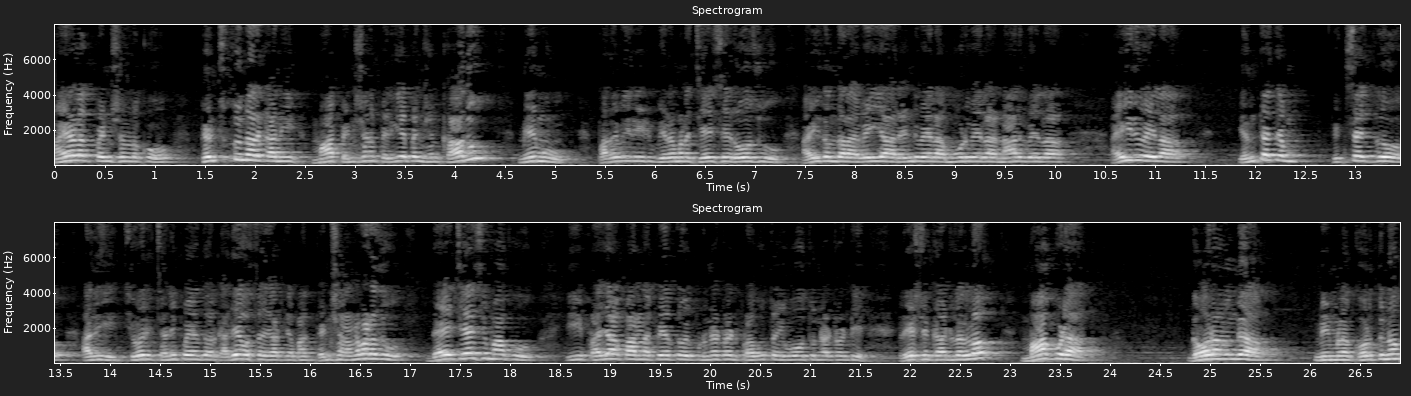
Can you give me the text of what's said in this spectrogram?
మహిళల పెన్షన్లకు పెంచుతున్నారు కానీ మా పెన్షన్ పెరిగే పెన్షన్ కాదు. మేము పదవి విరమణ చేసే రోజు ఐదు వందల వెయ్యి రెండు వేల మూడు వేల నాలుగు వేల ఐదు వేల ఎంతైతే ఫిక్స్ అది చివరి చనిపోయేంత వరకు అదే వస్తుంది కాబట్టి మాకు పెన్షన్ అనబడదు. దయచేసి మాకు ఈ ప్రజాపాలన పేరుతో ఇప్పుడు ఉన్నటువంటి ప్రభుత్వం ఇవ్వబోతున్నటువంటి రేషన్ కార్డులలో మాకు కూడా గౌరవంగా మిమ్మల్ని కోరుతున్నాం.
